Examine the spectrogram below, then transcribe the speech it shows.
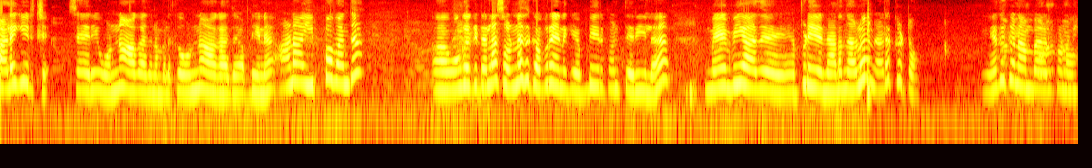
பழகிடுச்சு சரி ஒன்றும் ஆகாது நம்மளுக்கு ஒன்றும் ஆகாது அப்படின்னு. ஆனால் இப்போ வந்து உங்ககிட்டலாம் சொன்னதுக்கப்புறம் எனக்கு எப்படி இருக்குன்னு தெரியல. மேபி அது எப்படி நடந்தாலும் நடக்கட்டும். எதுக்கு நம்ம இருக்கணும்?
